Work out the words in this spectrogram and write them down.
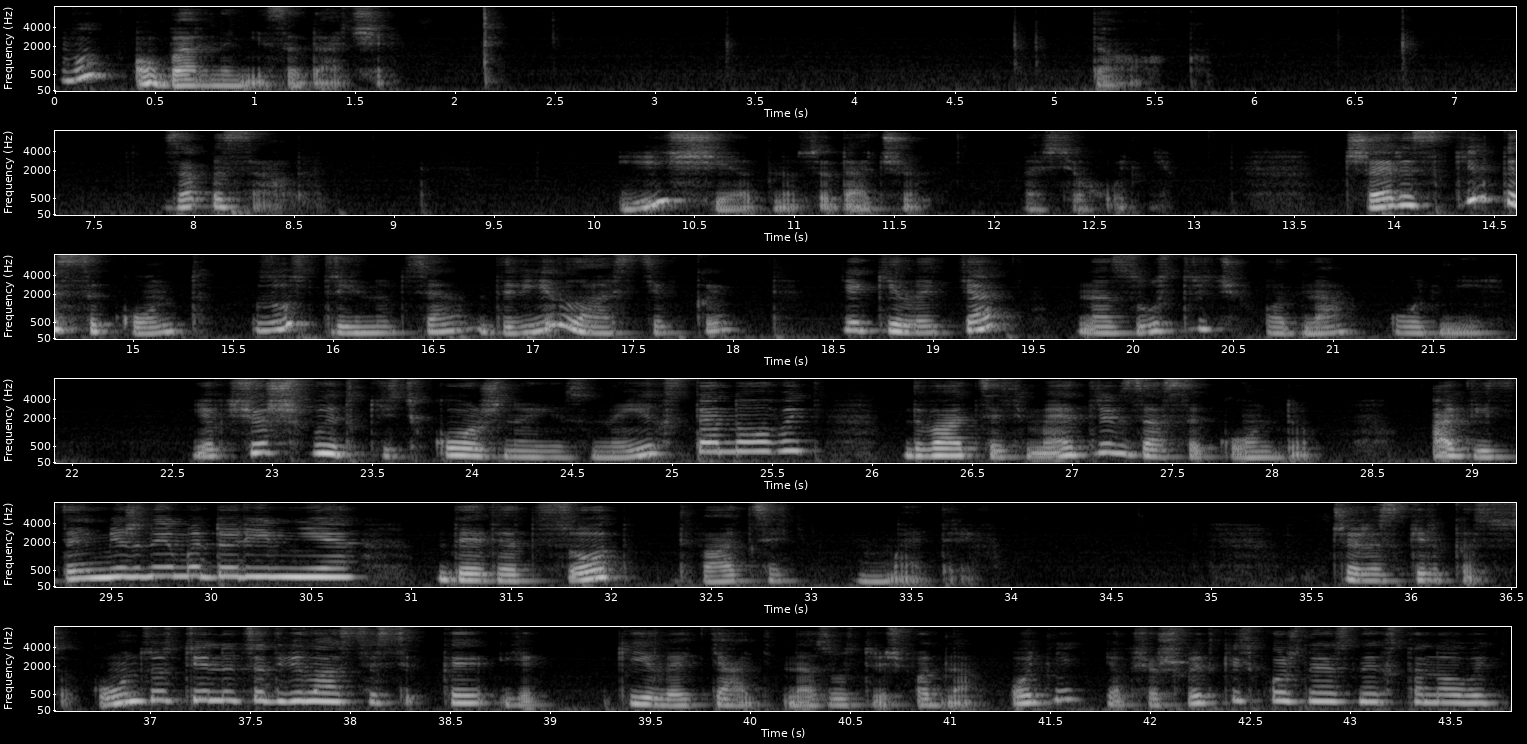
в оберненій задачі. Так. Записали. І ще одну задачу на сьогодні. Через кілька секунд зустрінуться дві ластівки, які летять назустріч одна одній. Якщо швидкість кожної з них становить 20 метрів за секунду, а відстань між ними дорівнює 920 метрів. Через кілька секунд зустрінуться дві ластівки, які летять назустріч одна одній, якщо швидкість кожної з них становить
